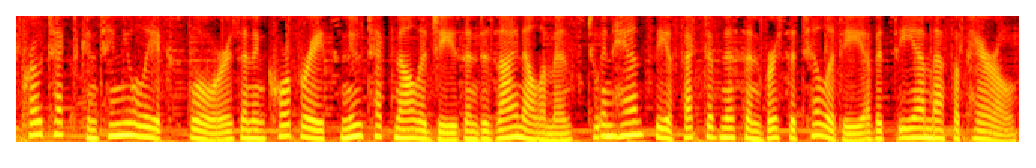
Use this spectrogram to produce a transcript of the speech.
Proteck'd continually explores and incorporates new technologies and design elements to enhance the effectiveness and versatility of its EMF apparel.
